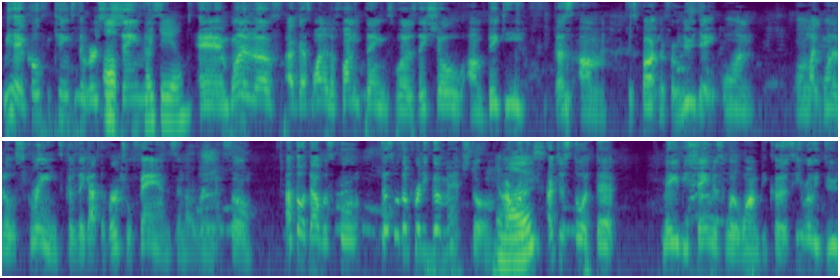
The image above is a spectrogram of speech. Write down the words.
we had Kofi Kingston versus up Sheamus, right there. and one of the I guess one of the funny things was they show um Big E, that's um his partner from New Day on on like one of those screens because they got the virtual fans in the arena. So I thought that was cool. This was a pretty good match though. It I really, was? I just thought that maybe Sheamus would have won because he really do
